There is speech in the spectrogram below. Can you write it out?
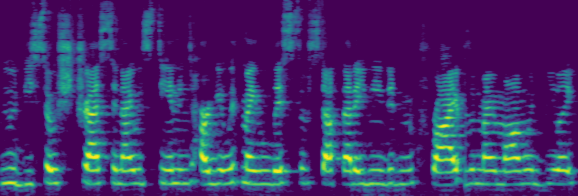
we would be so stressed and I would stand in Target with my list of stuff that I needed and cry and my mom would be like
